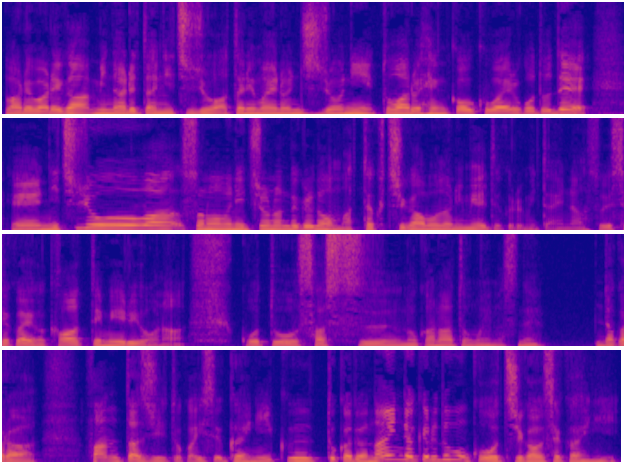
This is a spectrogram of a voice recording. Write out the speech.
我々が見慣れた日常、当たり前の日常にとある変化を加えることで、えー、日常はそのまま日常なんだけれども全く違うものに見えてくるみたいな、そういう世界が変わって見えるようなことを指すのかなと思いますね。だから、ファンタジーとか異世界に行くとかではないんだけれども、こう違う世界に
